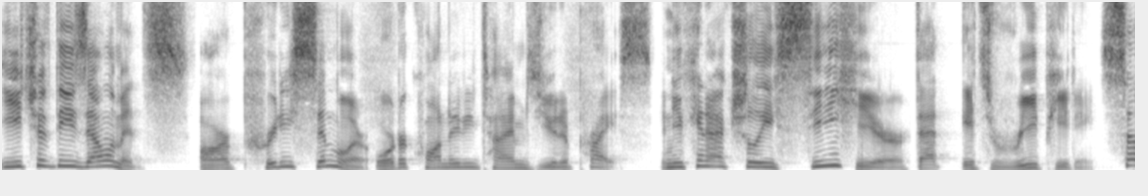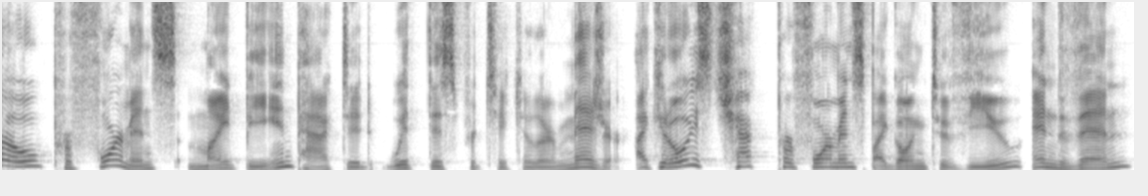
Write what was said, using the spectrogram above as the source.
Each of these elements are pretty similar, order quantity times unit price. And you can actually see here that it's repeating. So performance might be impacted with this particular measure. I could always check performance by going to view and then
